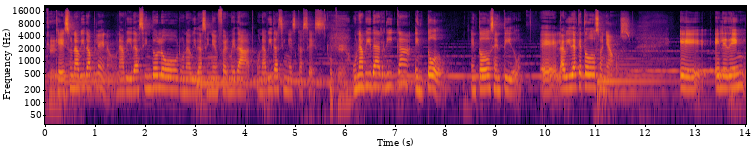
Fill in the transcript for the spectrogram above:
¿Qué es una vida plena? Una vida sin dolor, una vida sin enfermedad, una vida sin escasez. Una vida rica en todo, en todo sentido. Eh, la vida que todos soñamos. Eh, el Edén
